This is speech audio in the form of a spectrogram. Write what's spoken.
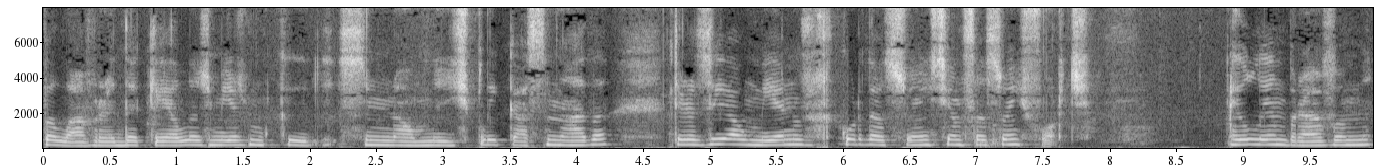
palavra daquelas, mesmo que se não me explicasse nada, trazia ao menos recordações, sensações fortes. Eu lembrava-me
